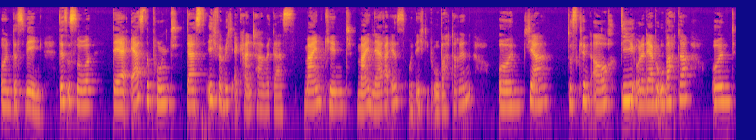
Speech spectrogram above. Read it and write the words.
Und deswegen, das ist so der erste Punkt, dass ich für mich erkannt habe, dass mein Kind mein Lehrer ist und ich die Beobachterin und ja, das Kind auch die oder der Beobachter und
